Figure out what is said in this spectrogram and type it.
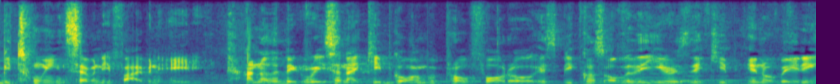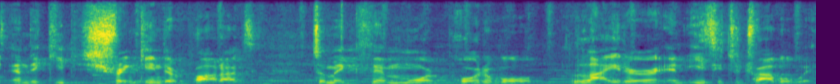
between 75 and 80. Another big reason I keep going with Profoto is because over the years they keep innovating and they keep shrinking their products to make them more portable, lighter, and easy to travel with.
